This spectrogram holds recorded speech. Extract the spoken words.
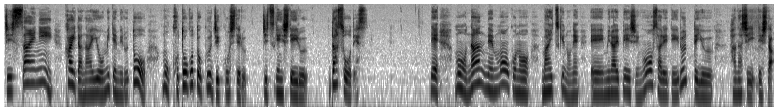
実際に書いた内容を見てみるともうことごとく実行してる実現しているだそうです。でもう何年もこの毎月のね、えー、未来ペーシングをされているっていう話でした。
